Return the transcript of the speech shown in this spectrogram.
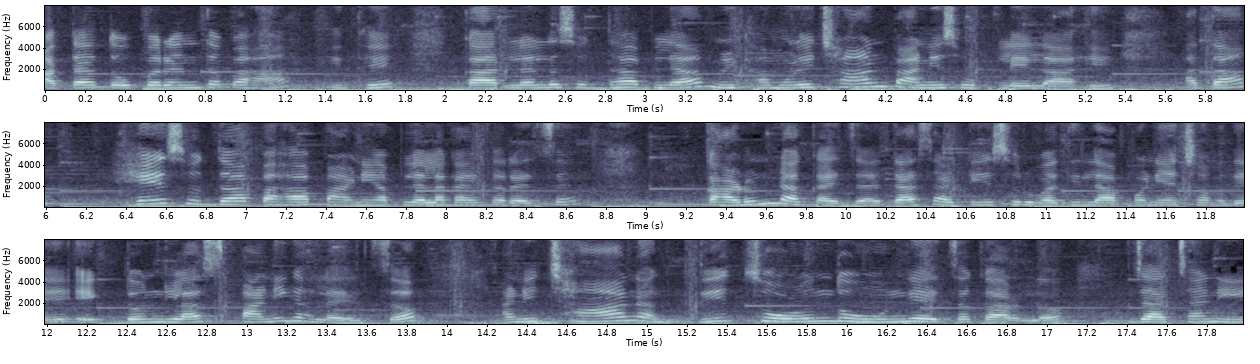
आता तोपर्यंत पहा इथे कारल्याला सुद्धा आपल्या मिठामुळे छान पाणी सुटलेलं आहे. आता हे सुद्धा पहा पाणी आपल्याला काय करायचं आहे काढून टाकायचं आहे त्यासाठी सुरुवातीला आपण याच्यामध्ये एक दोन ग्लास पाणी घालायचं आणि छान अगदी चोळून धुवून घ्यायचं कारलं ज्याच्याने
